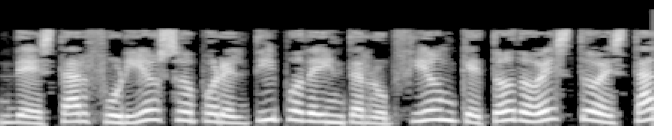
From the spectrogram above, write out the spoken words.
de estar furioso por el tipo de interrupción que todo esto está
